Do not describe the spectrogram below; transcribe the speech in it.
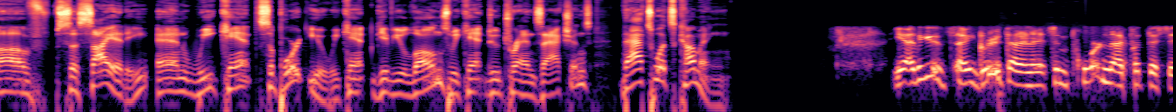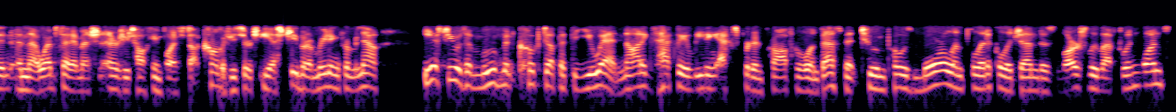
of society and we can't support you. We can't give you loans. We can't do transactions. That's what's coming. Yeah, I think it's, I agree with that, and it's important. I put this in, in that website I mentioned, energytalkingpoints.com. If you search ESG, but I'm reading from it now. ESG was a movement cooked up at the UN, not exactly a leading expert in profitable investment, to impose moral and political agendas, largely left wing ones,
